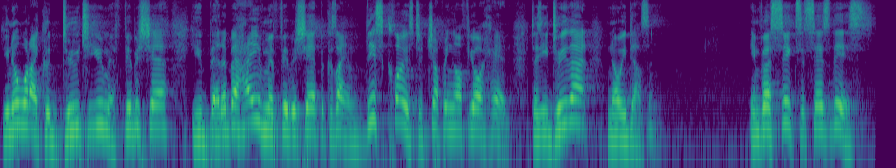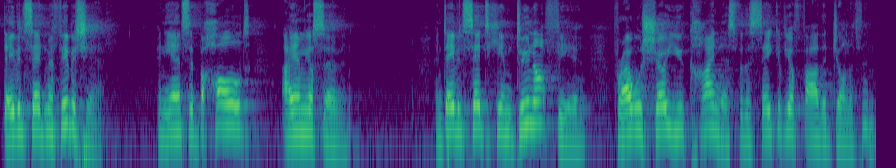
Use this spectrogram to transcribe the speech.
You know what I could do to you, Mephibosheth? You better behave, Mephibosheth, because I am this close to chopping off your head. Does he do that? No, he doesn't. In verse 6 it says this. David said, Mephibosheth, and he answered, Behold, I am your servant. And David said to him, Do not fear, for I will show you kindness for the sake of your father Jonathan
